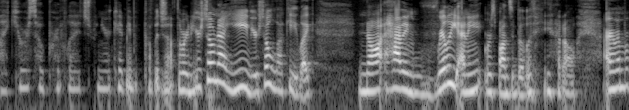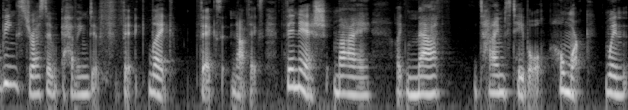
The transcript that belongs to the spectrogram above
like you are so privileged when you're a kid, maybe privileged is not the word. You're so naive, you're so lucky. Like not having really any responsibility at all. I remember being stressed of having to fi- like fix, not fix, finish my like math times table homework when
